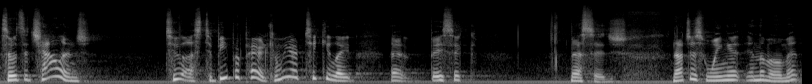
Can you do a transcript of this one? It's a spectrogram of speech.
So it's a challenge to us to be prepared. Can we articulate that basic message? Not just wing it in the moment,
